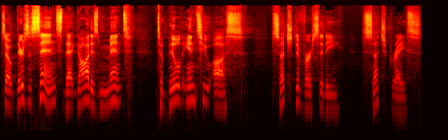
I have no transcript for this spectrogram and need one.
So there's a sense that God is meant to build into us such diversity, such grace,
